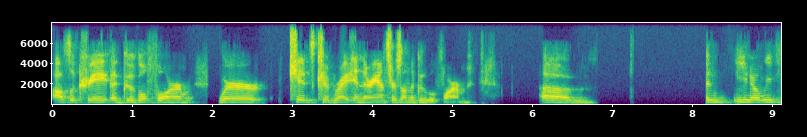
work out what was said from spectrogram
also create a Google form where kids could write in their answers on the Google form. Um, and you know we've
